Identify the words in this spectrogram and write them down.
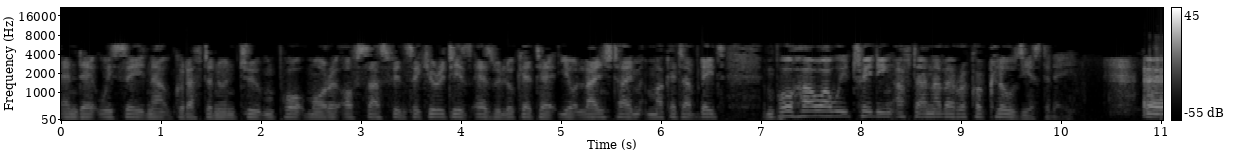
and uh, we say now good afternoon to Mpho More of Sasfin Securities as we look at uh, your lunchtime market updates. Mpho, how are we trading after another record close yesterday? Uh,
